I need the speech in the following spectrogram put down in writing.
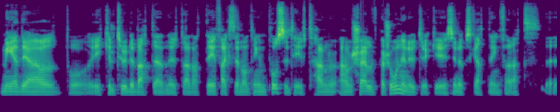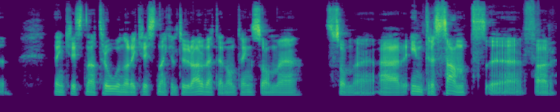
media och på, i kulturdebatten utan att det faktiskt är någonting positivt. Han, han själv personligen uttrycker ju sin uppskattning för att den kristna tron och det kristna kulturarvet är någonting som, eh, som eh, är intressant eh, för,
